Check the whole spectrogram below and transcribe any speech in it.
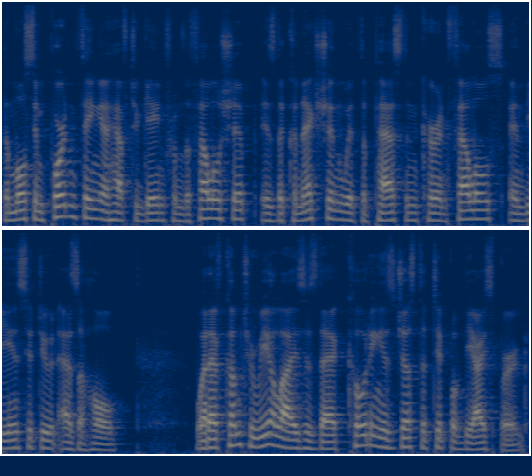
the most important thing I have to gain from the fellowship is the connection with the past and current fellows and the Institute as a whole. What I've come to realize is that coding is just the tip of the iceberg.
